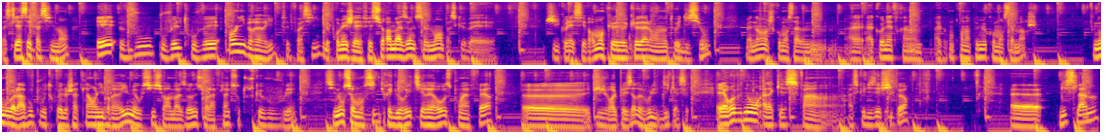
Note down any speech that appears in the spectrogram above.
Ça se lit assez facilement. Et vous pouvez le trouver en librairie cette fois-ci. Le premier, je l'avais fait sur Amazon seulement parce que ben, j'y connaissais vraiment que, que dalle en auto-édition. Maintenant, je commence à, connaître, à comprendre un peu mieux comment ça marche. Donc voilà, vous pouvez trouver le Châtelain en librairie, mais aussi sur Amazon, sur la FNAC, sur tout ce que vous voulez. Sinon, sur mon site grégory-rose.fr, euh, et puis j'aurai le plaisir de vous le dédicacer. Et revenons à la question, enfin, à ce que disait Shipper. Euh, l'islam,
